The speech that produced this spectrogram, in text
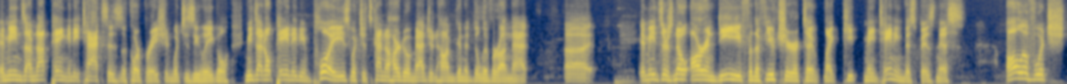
It means i'm not paying any taxes as a corporation which is illegal. It means i don't pay any employees which it's kind of hard to imagine how i'm going to deliver on that. Uh, it means there's no r&d for the future to like keep maintaining this business all of which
